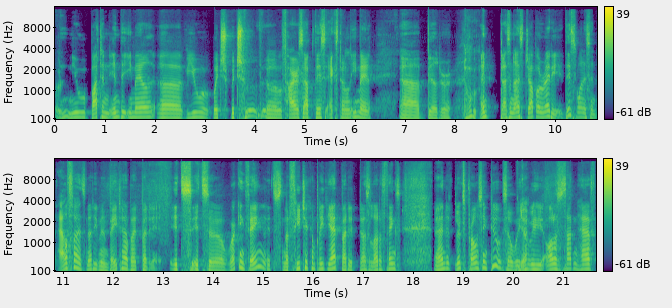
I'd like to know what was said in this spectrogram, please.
new button in the email uh, view which which uh, fires up this external email uh, builder Ooh. and does a nice job already. This one is an alpha; it's not even in beta, but but it's it's a working thing. It's not feature complete yet, but it does a lot of things, and it looks promising too. So we yeah. we all of a sudden have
